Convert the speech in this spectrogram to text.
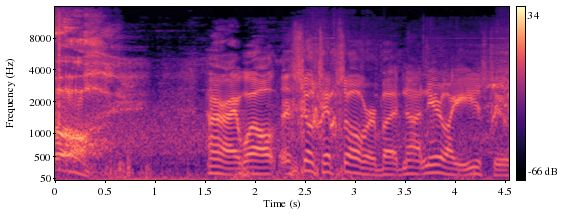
Oh. All right, well, it still tips over, but not near like it used to.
